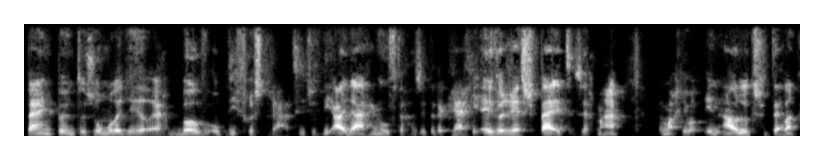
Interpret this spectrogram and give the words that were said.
pijnpunten, zonder dat je heel erg bovenop die frustraties of die uitdagingen hoeft te gaan zitten. Dan krijg je even respijt, zeg maar. Dan mag je wat inhoudelijks vertellen.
